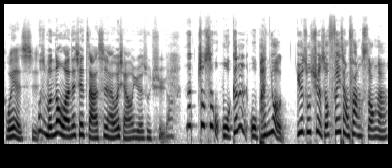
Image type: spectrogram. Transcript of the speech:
我也是。为什么弄完那些杂事还会想要约出去啊？那就是我跟我朋友约出去的时候非常放松啊。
